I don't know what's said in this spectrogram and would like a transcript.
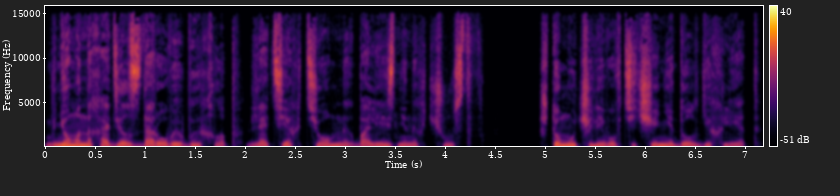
в нем он находил здоровый выхлоп для тех темных болезненных чувств, что мучили его в течение долгих лет,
